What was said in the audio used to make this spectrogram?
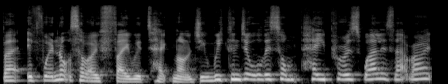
But if we're not so au fait with technology, we can do all this on paper as well. Is that right?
